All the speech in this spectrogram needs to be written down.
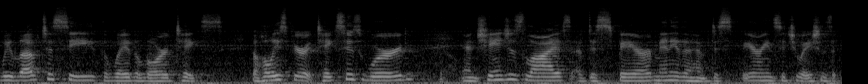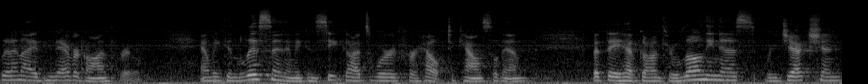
we love to see the way the Lord takes, the Holy Spirit takes His word and changes lives of despair. Many of them have despairing situations that Glenn and I have never gone through. And we can listen and we can seek God's word for help to counsel them. But they have gone through loneliness, rejection.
